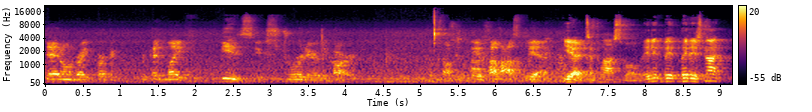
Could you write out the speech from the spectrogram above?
dead on right, perfect, repentant life is extraordinarily hard. Impossible. Impossible, yeah. Yeah, it's impossible. It, it, but, but it's not.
